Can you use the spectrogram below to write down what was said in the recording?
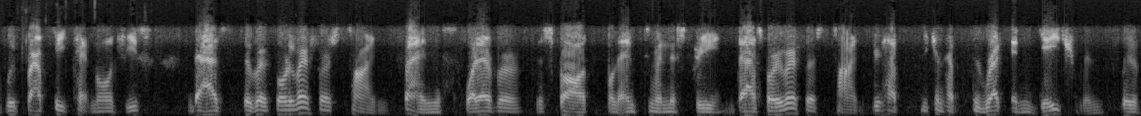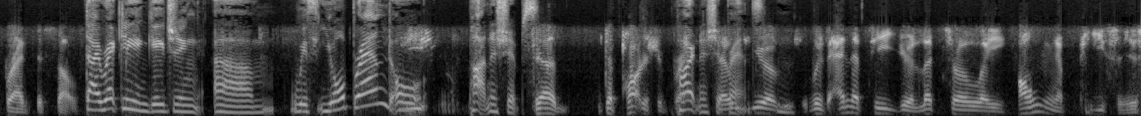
with Web3 technologies. That's the for the very first time, fans, whatever the sport or the entertainment industry, that's for the very first time you have you can have direct engagement with the brand itself. Directly engaging um, with your brand or partnerships. Yeah, The partnership brand. Partnership so brands. Mm. With NFT, you're literally owning a pieces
